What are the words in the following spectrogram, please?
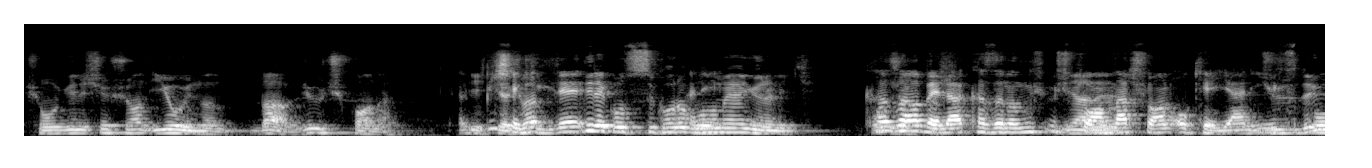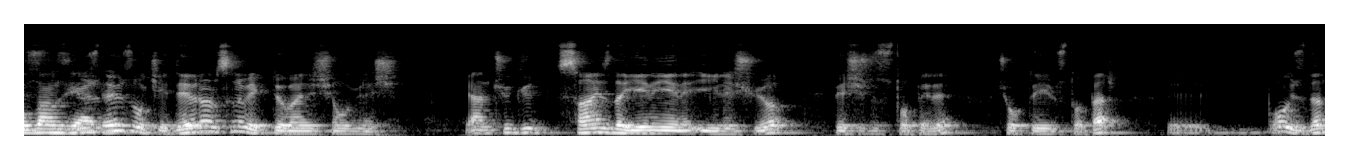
Şenol Güneş'in şu an iyi oyundan daha önce 3 puana Yani bir ihtiyacı var. şekilde Direkt o skoru hani bulmaya yönelik. kaza olacaktır. bela kazanılmış 3 Yani puanlar şu an okey. Yani iyi futboldan ziyade. %100 okey. Devre arasını bekliyor bence Şenol Güneş. Yani çünkü Sainz da yeni yeni iyileşiyor. Beşiktaş'ın stoperi. Çok da iyi bir stoper. Ee, o yüzden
